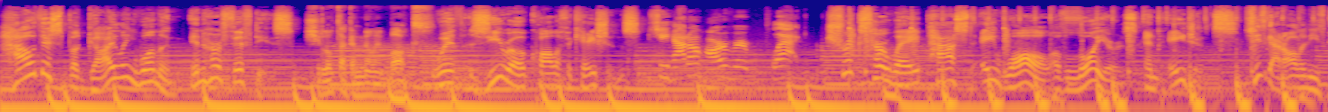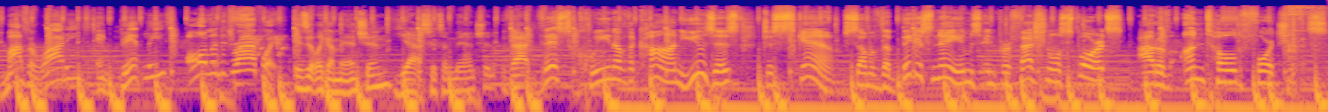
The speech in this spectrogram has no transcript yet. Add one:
How this beguiling woman in her 50s, She looked like a million bucks. with zero qualifications, She had a Harvard plaque. Tricks her way past a wall of lawyers and agents. She's got all of these Maseratis and Bentleys all in the driveway. Is it like a mansion? Yes, it's a mansion. That this queen of the con uses to scam some of the biggest names in professional sports out of untold fortunes.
